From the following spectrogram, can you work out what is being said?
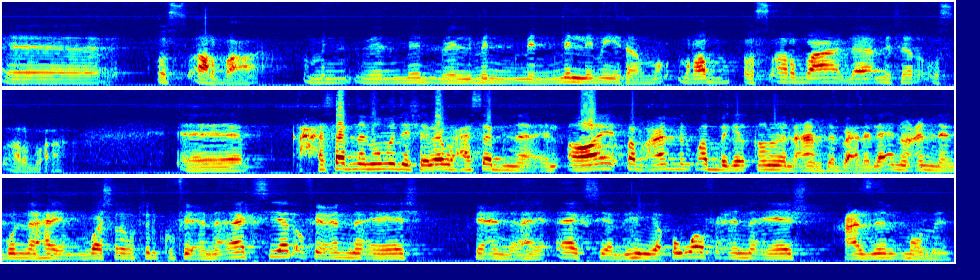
آه أس 4 من من من من من مليمتر مربع أس 4 لمتر أس 4 أه حسبنا ال moment يا شباب وحسبنا ال I طبعا بنطبق القانون العام تبعنا لأنه عندنا قلنا هاي مباشرة قلت لكم في عندنا axial وفي عندنا إيش؟ في عندنا هاي axial اللي هي قوة وفي عندنا إيش؟ عزم moment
